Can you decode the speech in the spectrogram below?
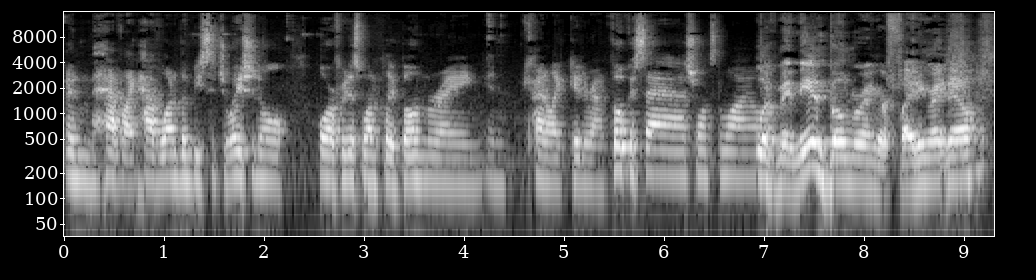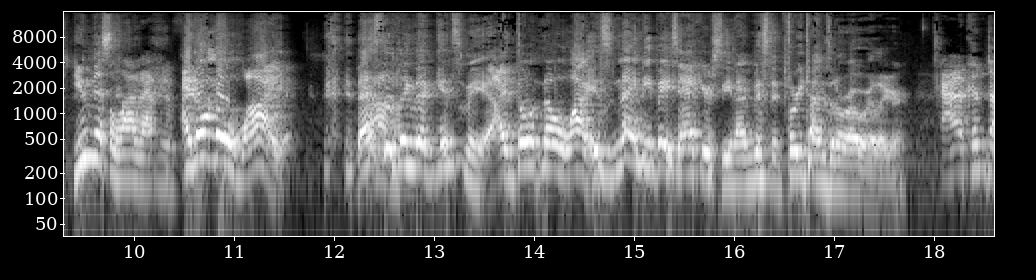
and have like have one of them be situational, or if we just want to play bonemerang and kind of like get around focus sash once in a while. Look, man, me and Bonemerang are fighting right now. you miss a lot of that move. I don't know why. That's the Um, thing that gets me. I don't know why. It's 90 base accuracy, and I missed it three times in a row earlier. I couldn't you.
